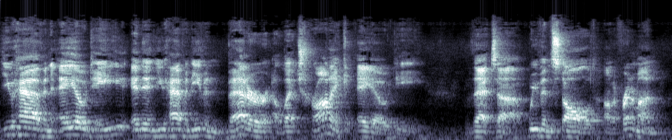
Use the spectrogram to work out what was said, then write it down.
you have an AOD and then you have an even better electronic AOD that uh, we've installed on a friend of mine,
